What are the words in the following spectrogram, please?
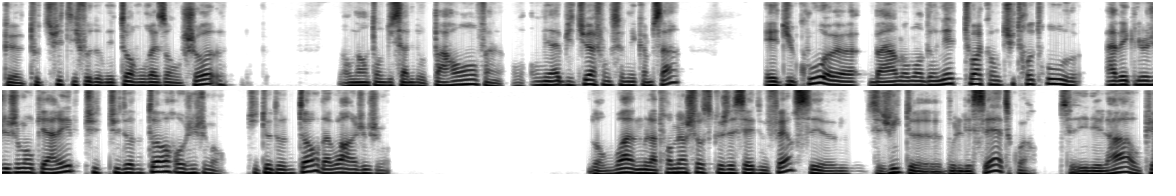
que tout de suite il faut donner tort ou raison aux choses. On a entendu ça de nos parents, enfin, on est habitué à fonctionner comme ça. Et du coup, euh, bah, à un moment donné, toi, quand tu te retrouves avec le jugement qui arrive, tu, tu donnes tort au jugement. Tu te donnes tort d'avoir un jugement. Donc moi, la première chose que j'essaie de faire, c'est euh, juste de, le laisser être. quoi. il est là, ok.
